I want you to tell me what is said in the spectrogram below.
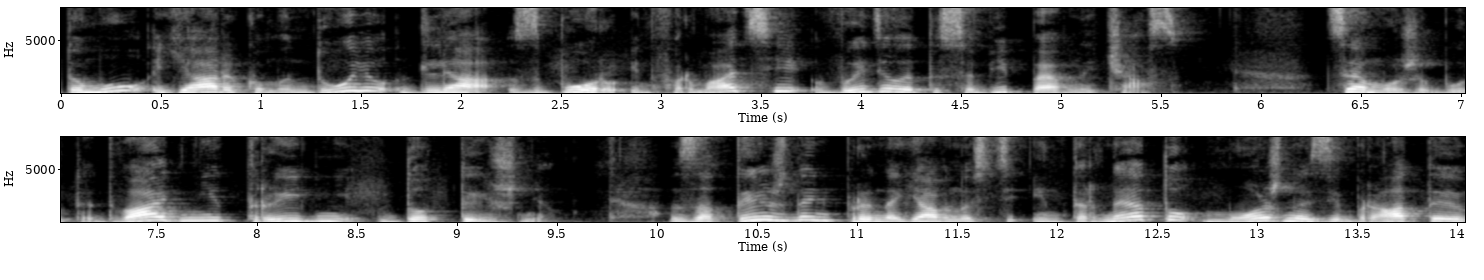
Тому я рекомендую для збору інформації виділити собі певний час. Це може бути 2 дні, 3 дні до тижня. За тиждень при наявності інтернету можна зібрати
